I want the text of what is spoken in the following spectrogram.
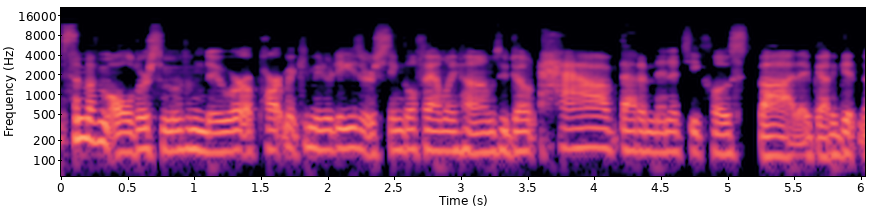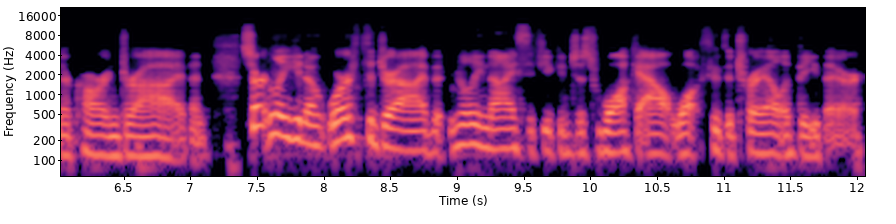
some of them older, some of them newer apartment communities or single family homes who don't have that amenity close by. They've got to get in their car and drive. And certainly, you know, worth the drive, but really nice if you can just walk out, walk through the trail and be there.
